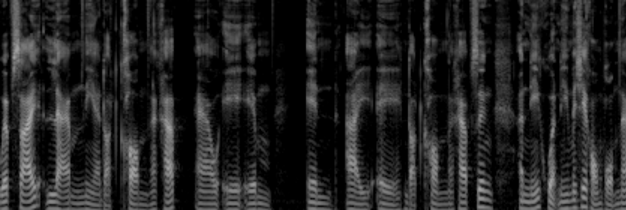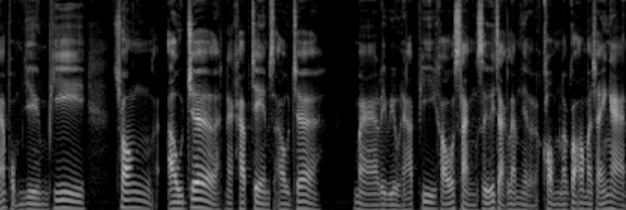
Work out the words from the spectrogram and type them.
เว็บไซต์ lamnia.com นะครับ l a m nia.com นะครับ ซึ่งอันนี้ขวดนี้ไม่ใช่ของผมนะ ผมยืมพี่ช่อง Alger นะครับ James Alger มารีวิวนะครับ พี่เขาสั่งซื้อจาก l a m n i c o m แล้วก็เอามาใช้งาน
